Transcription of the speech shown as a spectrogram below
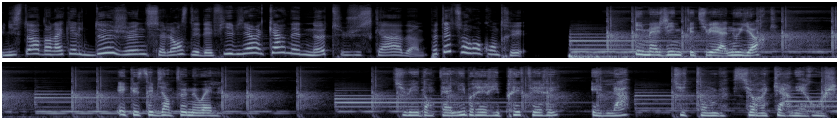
une histoire dans laquelle deux jeunes se lancent des défis via un carnet de notes jusqu'à ben, peut-être se rencontrer. Imagine que tu es à New York et que c'est bientôt Noël. Tu es dans ta librairie préférée et là, tu tombes sur un carnet rouge.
